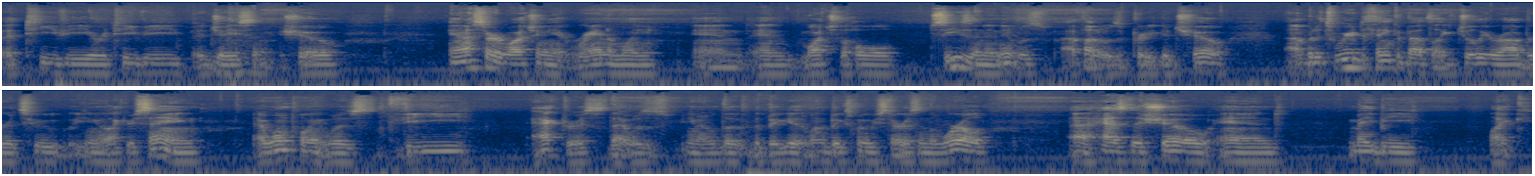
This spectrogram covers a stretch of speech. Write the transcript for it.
a TV or a TV adjacent show. And I started watching it randomly and and watched the whole season, and it was I thought it was a pretty good show. Um, but it's weird to think about like Julia Roberts, who you know, like you're saying, at one point was the actress that was you know the the biggest one of the biggest movie stars in the world uh, has this show and maybe like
